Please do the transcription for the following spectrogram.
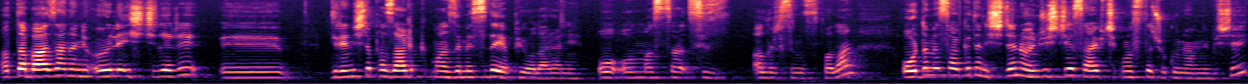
Hatta bazen hani öyle işçileri e, direnişte pazarlık malzemesi de yapıyorlar hani o olmazsa siz alırsınız falan. Orada mesela hakikaten işçilerin öncü işçiye sahip çıkması da çok önemli bir şey.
